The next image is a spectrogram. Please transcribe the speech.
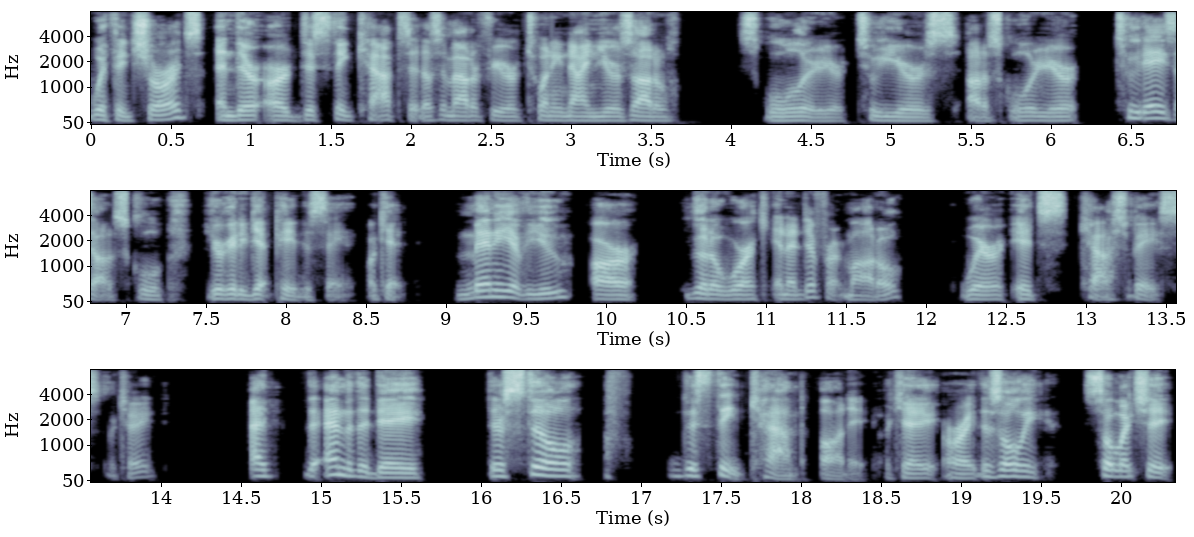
with insurance, and there are distinct caps. It doesn't matter if you're 29 years out of school or you're two years out of school or you're two days out of school, you're going to get paid the same. Okay. Many of you are going to work in a different model where it's cash based. Okay. At the end of the day, there's still a distinct cap on it. Okay. All right. There's only so much that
